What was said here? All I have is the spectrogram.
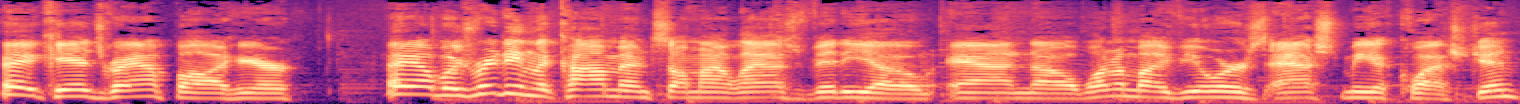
Hey kids, Grandpa here. Hey, I was reading the comments on my last video and uh, one of my viewers asked me a question.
